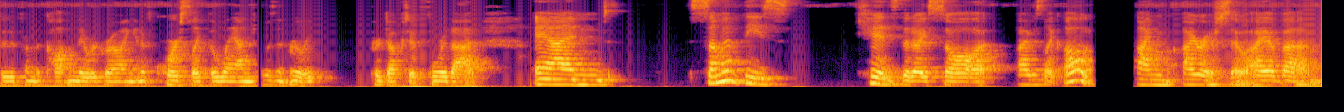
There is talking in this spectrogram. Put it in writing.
food from the cotton they were growing. And of course like the land wasn't really productive for that. And some of these kids that i saw i was like oh i'm irish so i have um,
